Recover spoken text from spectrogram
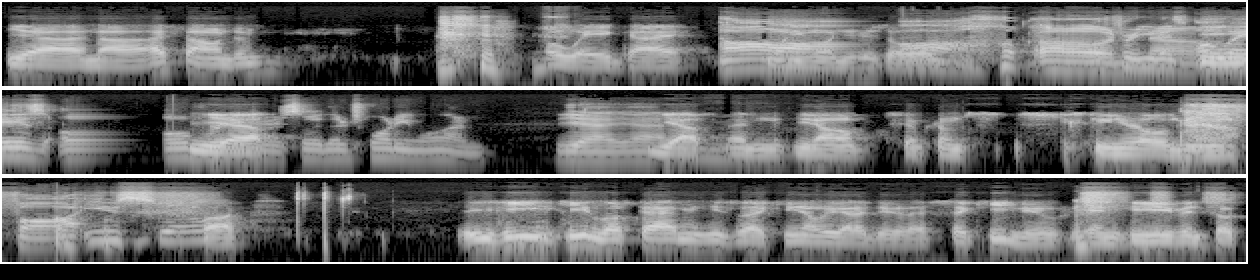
Yeah, and uh, I found him. Away guy, Oh, 21 years old. Oh, oh, Oh, for you guys, always o- over Yeah. here, so they're 21. Yeah, yeah. Yep, and you know, here comes 16 year old me. Fought you still? Fuck. He he looked at me. He's like, you know, we got to do this. Like he knew, and he even took.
